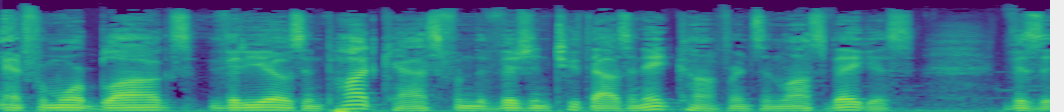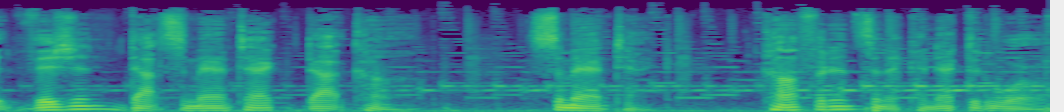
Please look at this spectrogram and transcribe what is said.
And for more blogs, videos, and podcasts from the Vision 2008 conference in Las Vegas, visit vision.symantec.com. Symantec, confidence in a connected world.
